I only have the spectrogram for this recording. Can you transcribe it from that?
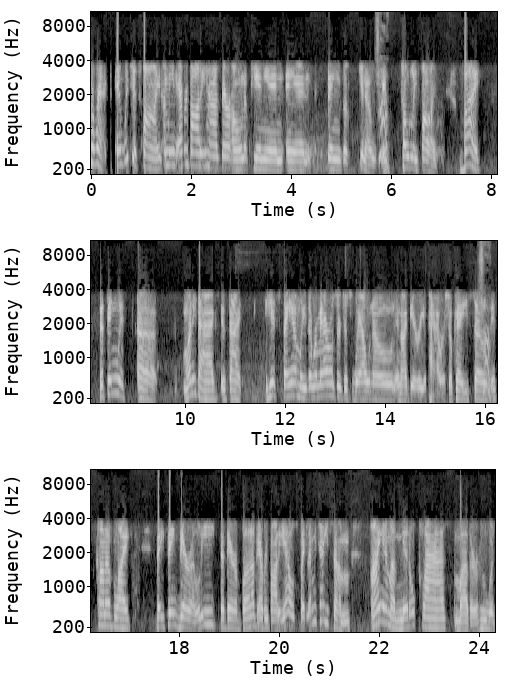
Correct, and which is fine. I mean, everybody has their own opinion and things of you know, it's totally fine. But the thing with uh, Moneybags is that his family, the Romeros, are just well known in Iberia Parish. Okay, so it's kind of like they think they're elite, that they're above everybody else. But let me tell you something. I am a middle class mother who was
